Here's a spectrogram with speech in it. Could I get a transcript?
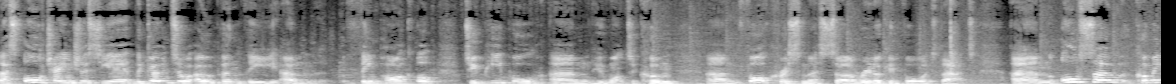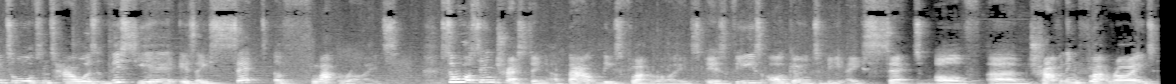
That's all changed this year. They're going to open the um, theme park up to people um, who want to come um, for Christmas. So I'm really looking forward to that. Um, also coming to Alton Towers this year is a set of flat rides. So what's interesting about these flat rides is these are going to be a set of um, travelling flat rides.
